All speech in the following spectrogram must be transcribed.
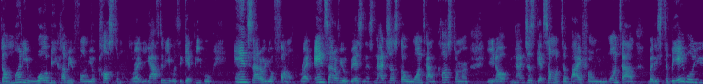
the money will be coming from your customers, right? You have to be able to get people inside of your funnel, right? Inside of your business, not just a one-time customer, you know, not just get someone to buy from you one time, but it's to be able you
